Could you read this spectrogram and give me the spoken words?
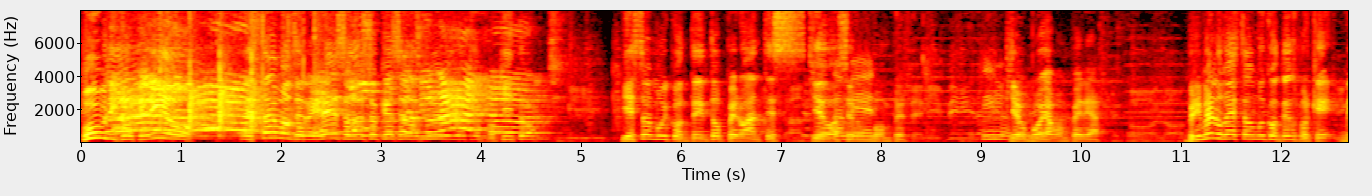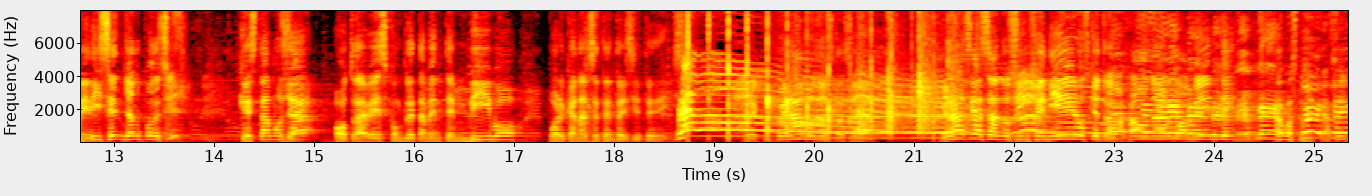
Público querido, estamos de regreso, ¿no? Esto que es a las 9 y otro poquito. Y estoy muy contento, pero antes quiero hacer un bumper. Quiero, voy a bomperear. En primer lugar, estamos muy contentos porque me dicen, ¿ya lo puedo decir? Que estamos ya otra vez completamente en vivo por el canal 77 Days. ¡Bravo! Recuperamos nuestra señal. Gracias a los ingenieros que trabajaron arduamente. Aguas con el café.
